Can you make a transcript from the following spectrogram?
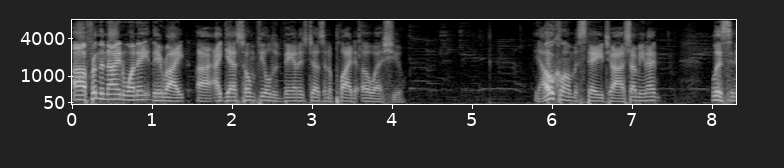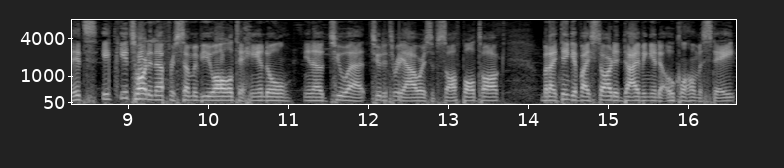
Uh, from the 918, they write, uh, I guess home field advantage doesn't apply to OSU. Yeah, Oklahoma State, Josh. I mean, I listen. It's it, it's hard enough for some of you all to handle, you know, two uh, two to three hours of softball talk. But I think if I started diving into Oklahoma State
